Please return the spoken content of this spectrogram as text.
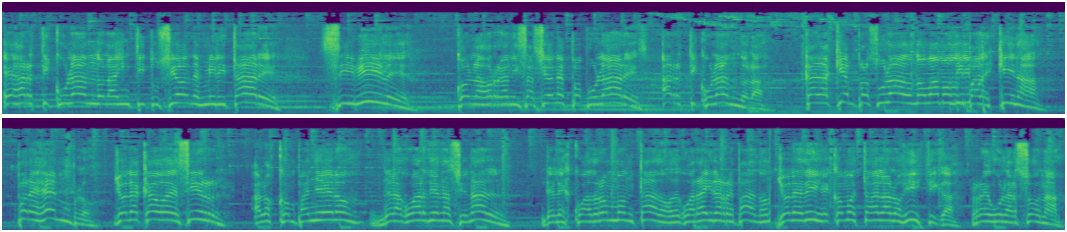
es articulando las instituciones militares, civiles, con las organizaciones populares, articulándolas. Cada quien por su lado, no vamos ni para la esquina. Por ejemplo, yo le acabo de decir a los compañeros de la Guardia Nacional, del escuadrón montado de Guaraira Repano. Yo le dije, ¿cómo está la logística? Regular zona.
